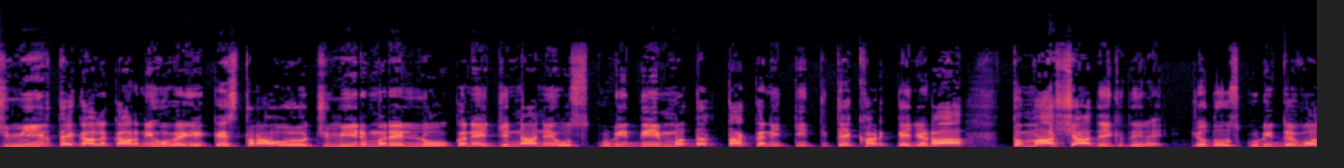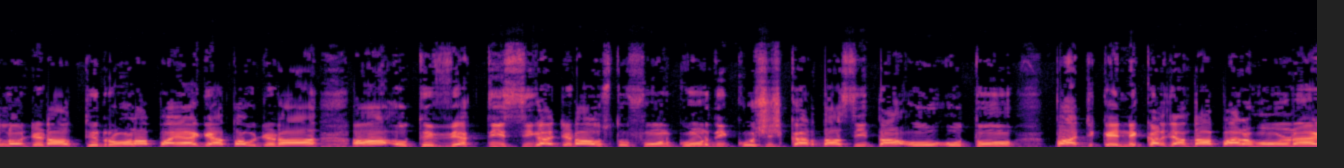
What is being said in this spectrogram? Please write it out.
ਜ਼ਮੀਰ ਤੇ ਗੱਲ ਕਰਨੀ ਹੋਵੇਗੀ, ਕਿਸ ਤਰ੍ਹਾਂ ਉਹ ਜ਼ਮੀਰ ਮਰੇ ਲੋਕ ਨੇ, ਜਿਨ੍ਹਾਂ ਨੇ ਉਸ ਕੁੜੀ ਦੀ ਮਦਦ ਤੱਕ ਨਹੀਂ ਕੀਤੀ ਤੇ ਖੜ ਕੇ ਜਿਹੜਾ ਤਮਾਸ਼ਾ ਦੇਖਦੇ ਰਹੇ। ਜਦੋਂ ਉਸ ਕੁੜੀ ਦੇ ਵੱਲੋਂ ਜਿਹੜਾ ਉੱਥੇ ਰੌਲਾ ਪਾਇਆ ਗਿਆ ਤਾਂ ਉਹ ਜਿਹੜਾ, ਆ, ਉੱਥੇ ਵਿਅਕਤੀ ਸੀਗਾ ਜਿਹੜਾ ਉਸ ਤੋਂ ਫੋਨ ਖੋਣ ਦੀ ਕੋਸ਼ਿਸ਼ ਕਰਦਾ ਸੀ ਤਾਂ ਉਹ ਉਥੋਂ ਭੱਜ ਕੇ ਨਿਕਲ ਜਾਂਦਾ। ਪਰ ਹੁਣ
